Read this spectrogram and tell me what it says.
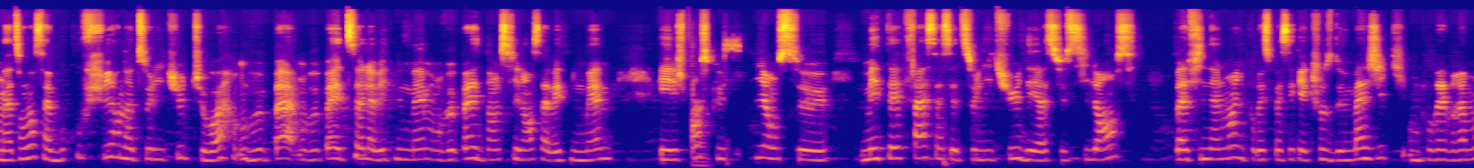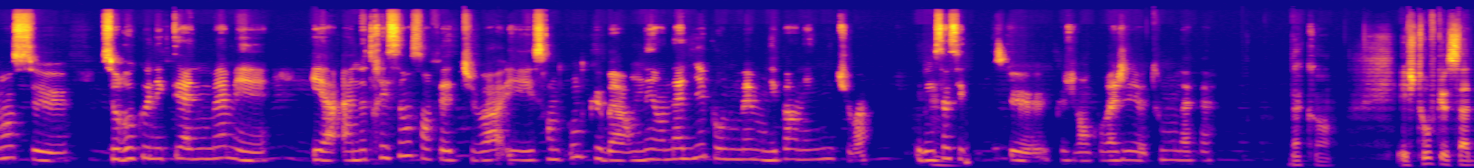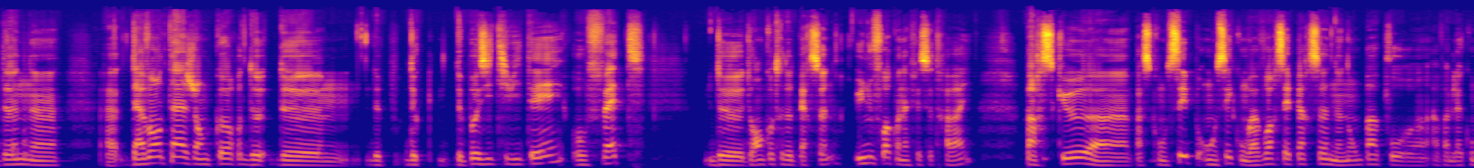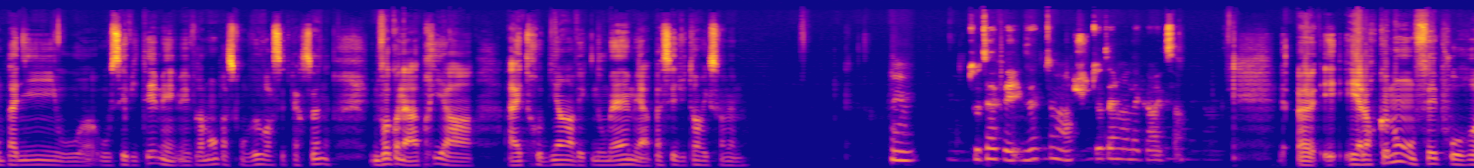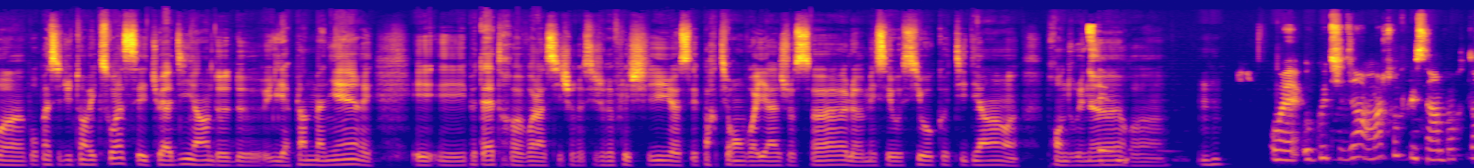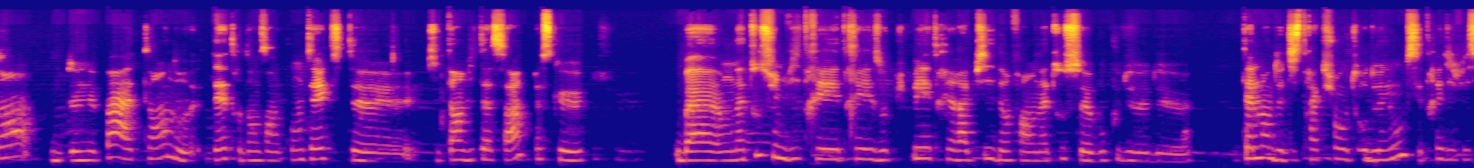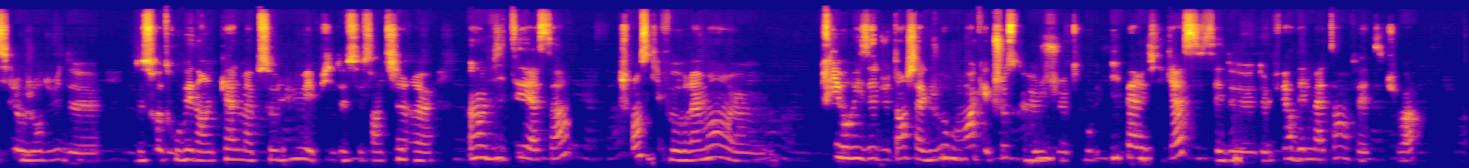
on a tendance à beaucoup fuir notre solitude, tu vois. On veut pas, on veut pas être seul avec nous-mêmes, on veut pas être dans le silence avec nous-mêmes. Et je pense que si on se mettait face à cette solitude et à ce silence, bah finalement, il pourrait se passer quelque chose de magique. On pourrait vraiment se, se reconnecter à nous-mêmes et, et à, notre essence, en fait, tu vois, et se rendre compte que, bah, on est un allié pour nous-mêmes, on n'est pas un ennemi, tu vois. Et donc ça, c'est ce que, que je vais encourager euh, tout le monde à faire. D'accord. Et je trouve que ça donne euh, euh, davantage encore de, de, de, positivité au fait de, rencontrer d'autres personnes une fois qu'on a fait ce travail parce que euh, parce qu'on sait on sait qu'on va voir ces personnes non pas pour avoir de la compagnie ou, s'éviter mais, mais vraiment parce qu'on veut voir cette personne une fois qu'on a appris à, à être bien avec nous-mêmes et à passer du temps avec soi-même. Mmh. Tout à fait, exactement. Je suis totalement d'accord avec ça. Euh, et, et, alors, comment on fait pour euh, pour passer du temps avec soi? C'est, tu as dit, hein, de, de, il y a plein de manières et et, et peut-être, euh, voilà, si je si je réfléchis, c'est partir en voyage seul, mais c'est aussi au quotidien prendre une heure. Mmh. Ouais, au quotidien, moi je trouve que c'est important de ne pas attendre d'être dans un contexte qui t'invite à ça, parce que bah on a tous une vie très très occupée, très rapide. Enfin, on a tous beaucoup de, de tellement de distractions autour de nous, c'est très difficile aujourd'hui de, de, se retrouver dans le calme absolu et puis de se sentir euh, invité à ça. Je pense qu'il faut vraiment euh, prioriser du temps chaque jour. Moi, quelque chose que je trouve hyper efficace, c'est de, de, le faire dès le matin, en fait, tu vois.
